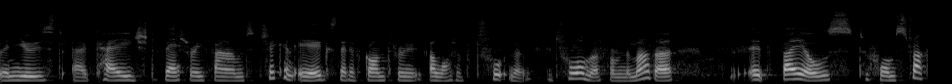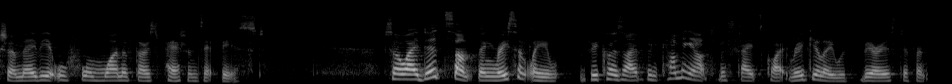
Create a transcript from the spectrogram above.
and used uh, caged battery farmed chicken eggs that have gone through a lot of tra- trauma from the mother, it fails to form structure. Maybe it will form one of those patterns at best. So I did something recently because I've been coming out to the States quite regularly with various different,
